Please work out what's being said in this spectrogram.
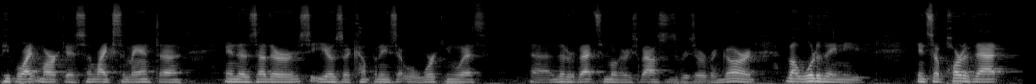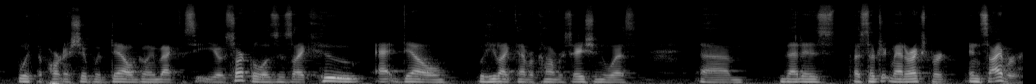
people like Marcus and like Samantha and those other CEOs of companies that we're working with uh, that are vets and military spouses, reserve and guard about what do they need. And so part of that with the partnership with Dell, going back to CEO Circle, is is like who at Dell would he like to have a conversation with um, that is a subject matter expert in cyber.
